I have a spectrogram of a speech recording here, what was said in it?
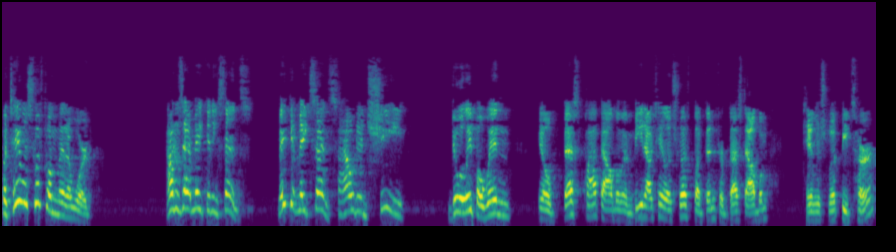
But Taylor Swift won that award. How does that make any sense? Make it make sense. How did she, Dua Lipa, win, you know, best pop album and beat out Taylor Swift, but then for best album, Taylor Swift beats her?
